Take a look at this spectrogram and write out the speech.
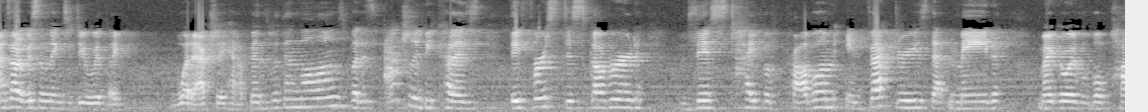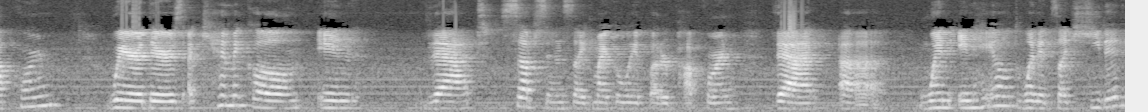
I thought it was something to do with like what actually happens within the lungs, but it's actually because they first discovered this type of problem in factories that made microwavable popcorn, where there's a chemical in that substance, like microwave butter popcorn, that uh, when inhaled, when it's like heated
